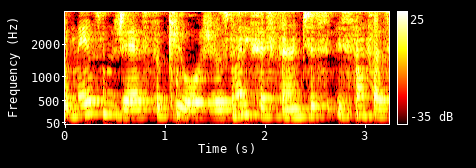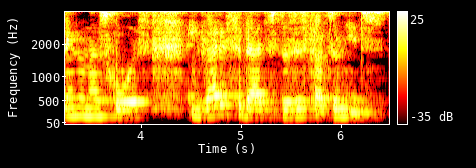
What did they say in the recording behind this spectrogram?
o mesmo gesto que hoje os manifestantes estão fazendo nas ruas em várias cidades dos Estados Unidos.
